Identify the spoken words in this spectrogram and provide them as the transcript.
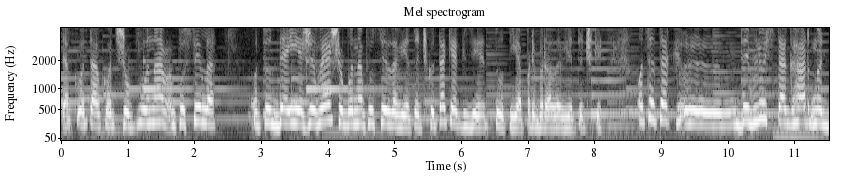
Так, отак, от, щоб вона пустила отут, де є живе, щоб вона пустила віточку, так як тут я прибрала віточки. Оце так е, дивлюсь, так гарно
